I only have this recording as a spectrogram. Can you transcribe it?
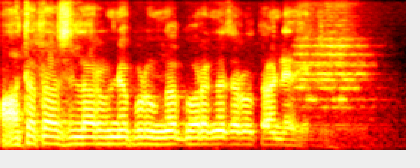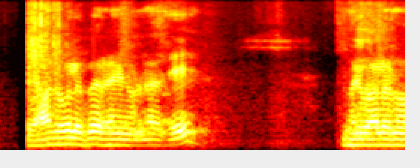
పాత తహసీల్దార్ ఉన్నప్పుడు ఇంకా ఘోరంగా జరుగుతూ ఉండేది. యాదవుల పేరు ఆయన ఉన్నది. మరి వాళ్ళను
